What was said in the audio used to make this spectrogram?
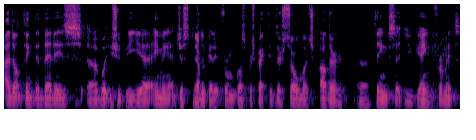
I don't think that that is uh, what you should be uh, aiming at. Just look at it from a cost perspective. There's so much other uh, things that you gain from it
